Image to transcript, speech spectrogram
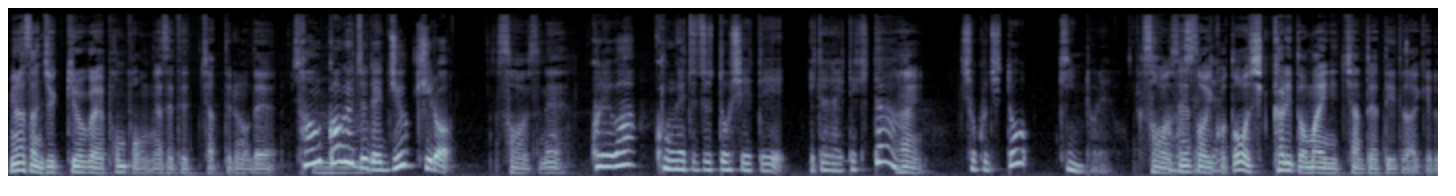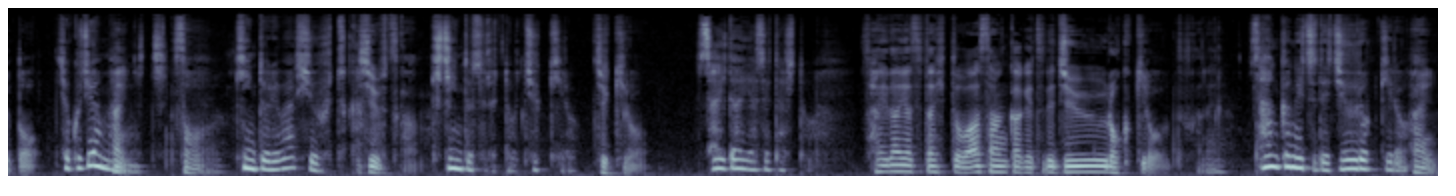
皆さん10キロぐらいポンポン痩せてっちゃってるので。3ヶ月で10キロ、そうですね。これは今月ずっと教えていただいてきた、食事と筋トレを。そうですね。そういうことをしっかりと毎日ちゃんとやっていただけると。食事は毎日。はい、そう。筋トレは週2日。週2日。きちんとすると10キロ。10キロ。最大痩せた人は？最大痩せた人は3ヶ月で16キロですかね。3ヶ月で16キロ。はい。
